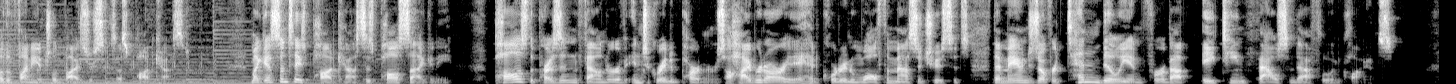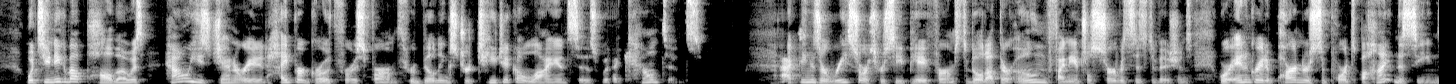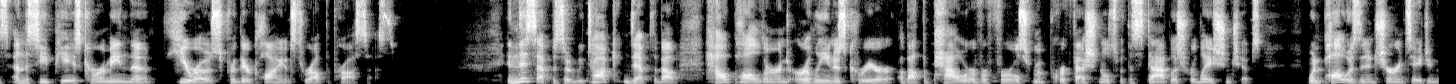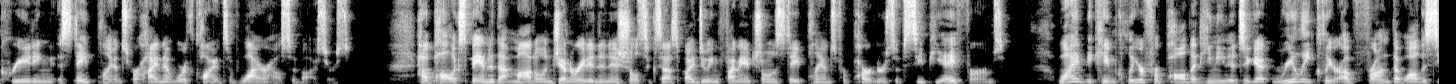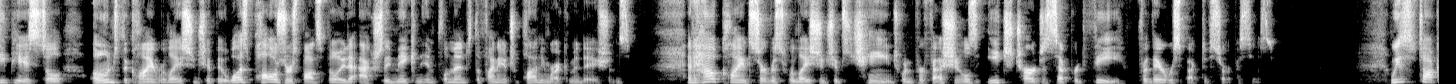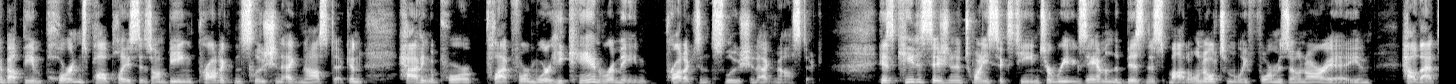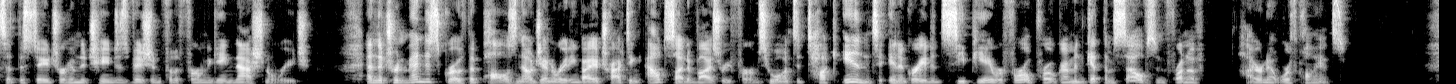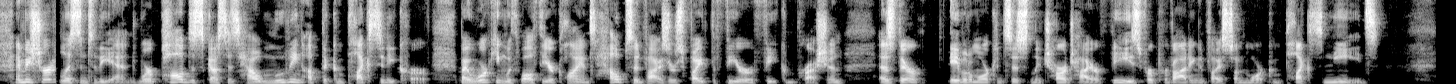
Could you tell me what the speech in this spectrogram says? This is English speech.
of the Financial Advisor Success Podcast. My guest on today's podcast is Paul Saganey. Paul is the president and founder of Integrated Partners, a hybrid RIA headquartered in Waltham, Massachusetts, that manages over 10 billion for about 18,000 affluent clients. What's unique about Paul, though, is how he's generated hyper growth for his firm through building strategic alliances with accountants acting as a resource for CPA firms to build out their own financial services divisions, where integrated partners supports behind the scenes and the CPAs can remain the heroes for their clients throughout the process. In this episode, we talk in depth about how Paul learned early in his career about the power of referrals from professionals with established relationships when Paul was an insurance agent creating estate plans for high net worth clients of wirehouse advisors. How Paul expanded that model and generated initial success by doing financial and estate plans for partners of CPA firms. Why it became clear for Paul that he needed to get really clear up front that while the CPA still owned the client relationship, it was Paul's responsibility to actually make and implement the financial planning recommendations. And how client service relationships change when professionals each charge a separate fee for their respective services. We used to talk about the importance Paul places on being product and solution agnostic and having a poor platform where he can remain product and solution agnostic. His key decision in 2016 to re examine the business model and ultimately form his own RIA, and how that set the stage for him to change his vision for the firm to gain national reach. And the tremendous growth that Paul is now generating by attracting outside advisory firms who want to tuck into integrated CPA referral program and get themselves in front of higher net worth clients. And be sure to listen to the end, where Paul discusses how moving up the complexity curve by working with wealthier clients helps advisors fight the fear of fee compression as they're able to more consistently charge higher fees for providing advice on more complex needs.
